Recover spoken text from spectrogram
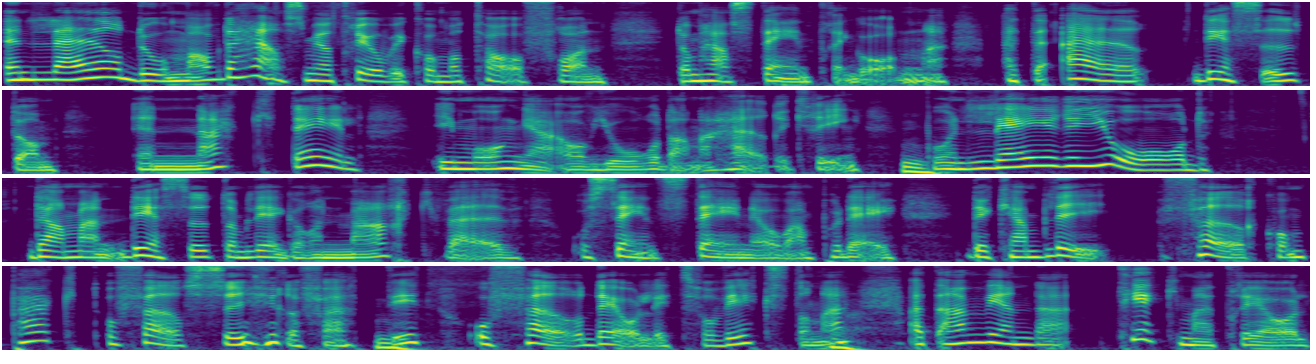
en lärdom av det här som jag tror vi kommer ta från de här stenträdgårdarna. Att det är dessutom en nackdel i många av jordarna här kring. På en lerig jord där man dessutom lägger en markväv och sen sten ovanpå det. Det kan bli för kompakt och för syrefattigt och för dåligt för växterna. Att använda täckmaterial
